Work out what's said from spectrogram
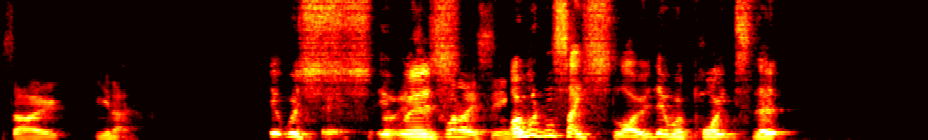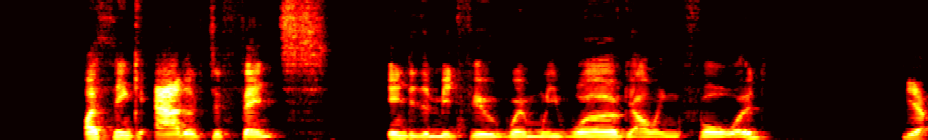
So you know, it was. So It it's was. just one of those things. I wouldn't say slow. There were points that I think out of defence into the midfield when we were going forward, yeah.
